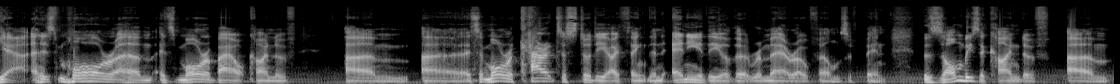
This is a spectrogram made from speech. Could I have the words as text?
Yeah, and it's more um it's more about kind of um uh it's a more a character study I think than any of the other Romero films have been. The zombies are kind of um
